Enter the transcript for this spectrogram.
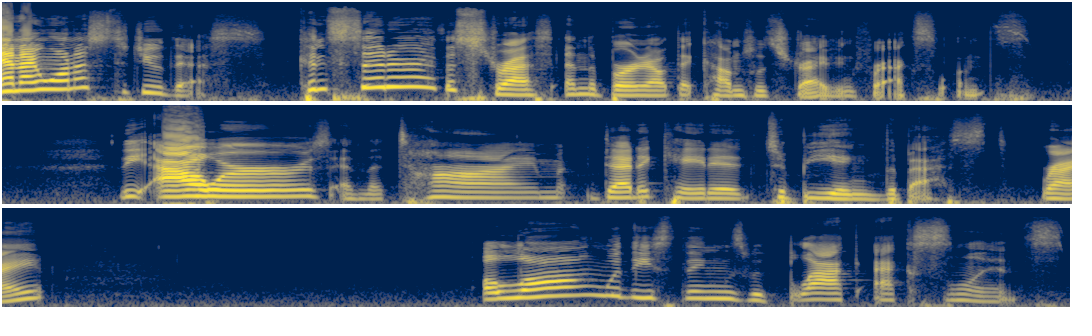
And I want us to do this. Consider the stress and the burnout that comes with striving for excellence. The hours and the time dedicated to being the best, right? Along with these things with black excellence,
